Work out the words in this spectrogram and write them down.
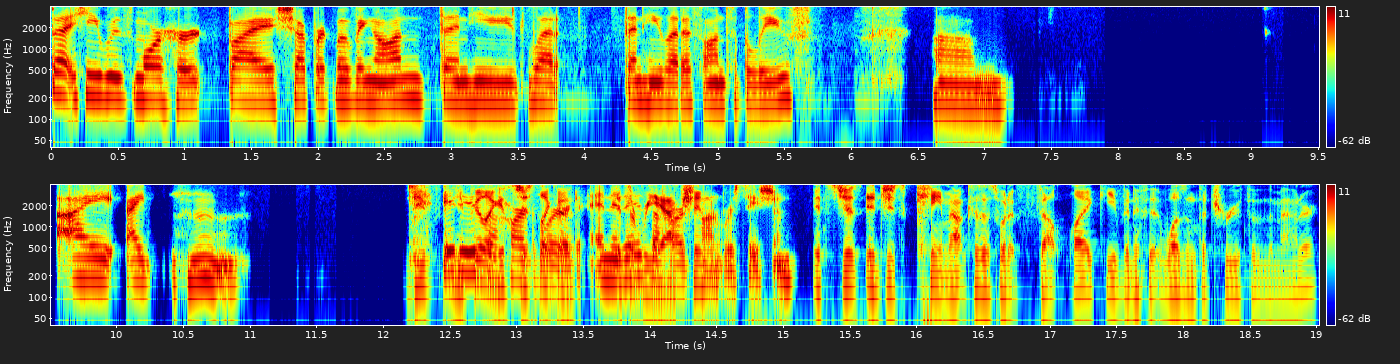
That he was more hurt by Shepard moving on than he let than he led us on to believe. Um I I hmm. Do you, do you feel like it's just like a and it's a reaction a conversation? It's just it just came out because that's what it felt like, even if it wasn't the truth of the matter.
